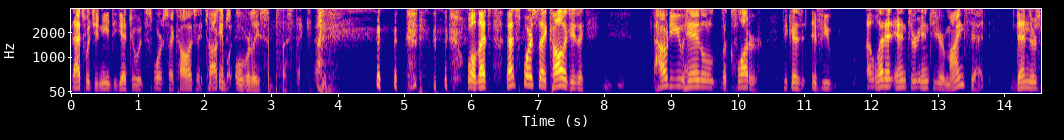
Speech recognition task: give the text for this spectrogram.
That's what you need to get to with sports psychology. They That seems about. overly simplistic. Well, that's that's sports psychology. Is like, how do you handle the clutter? Because if you let it enter into your mindset, then there's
